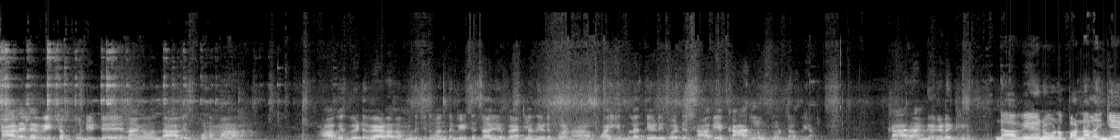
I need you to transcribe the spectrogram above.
காலையில் வீட்டை பூட்டிட்டு நாங்கள் வந்து ஆஃபீஸ் போனோமா? ஆஃபீஸ் போயிட்டு வேலைலாம் முடிச்சுட்டு வந்து வீட்டு சாவியை பேக்லேருந்து எடுப்பேனா? பைய ஃபுல்லாக தேடி போட்டு சாவியை காரில் விட்டு வந்துட்டாப்லையா கார் அங்கே கிடக்கு. நான் வேணும்னு பண்ணாலும் இங்கே.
